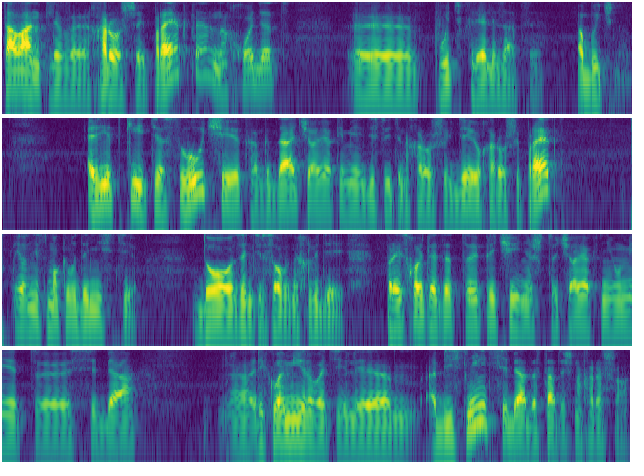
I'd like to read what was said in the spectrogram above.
талантливые, хорошие проекты находят э, путь к реализации. Обычно. Редки те случаи, когда человек имеет действительно хорошую идею, хороший проект, и он не смог его донести до заинтересованных людей. Происходит ли это той причине, что человек не умеет э, себя рекламировать или объяснить себя достаточно хорошо,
